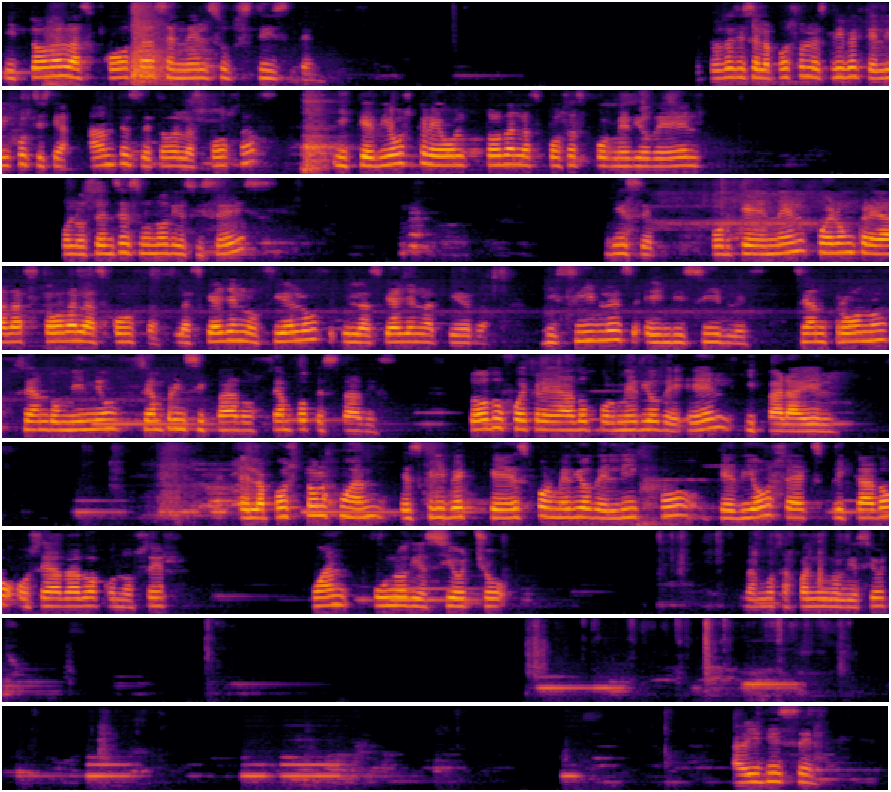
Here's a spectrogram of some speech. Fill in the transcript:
y todas las cosas en Él subsisten. Entonces dice el apóstol escribe que el Hijo existía antes de todas las cosas y que Dios creó todas las cosas por medio de Él. Colosenses 1.16 dice, porque en Él fueron creadas todas las cosas, las que hay en los cielos y las que hay en la tierra, visibles e invisibles, sean tronos, sean dominios, sean principados, sean potestades. Todo fue creado por medio de Él y para Él. El apóstol Juan escribe que es por medio del Hijo que Dios se ha explicado o se ha dado a conocer. Juan 1.18 Vamos a Juan 1.18. Ahí dice,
